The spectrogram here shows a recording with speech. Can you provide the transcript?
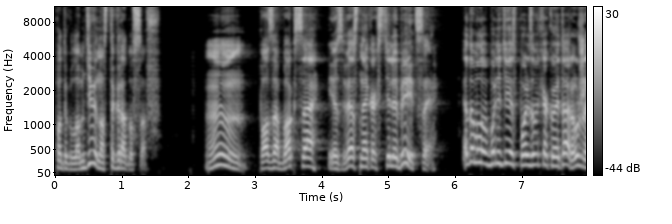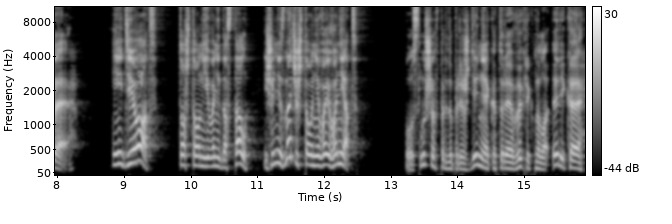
под углом 90 градусов. «Ммм, поза бокса, известная как стиль убийцы. Я думал, вы будете использовать какое-то оружие». «Идиот! То, что он его не достал, еще не значит, что у него его нет!» Услышав предупреждение, которое выкрикнула Эрика,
